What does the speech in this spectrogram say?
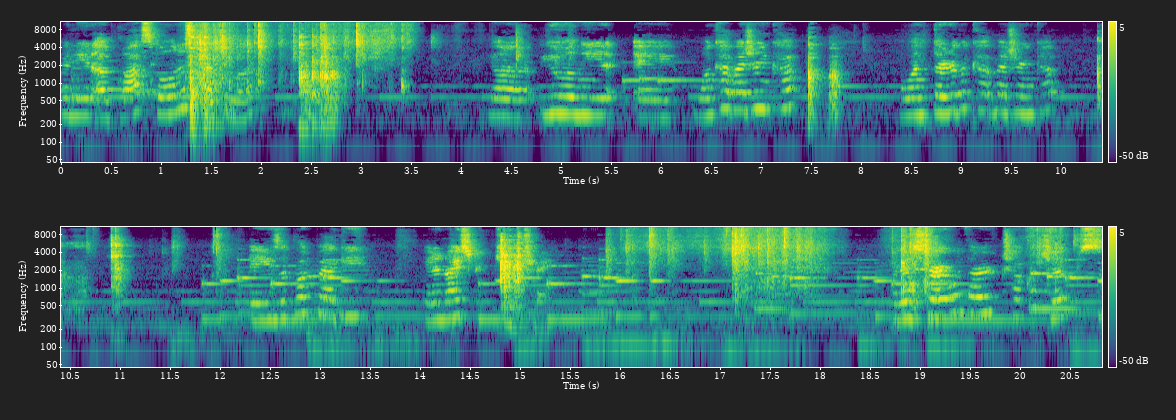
You're gonna need a glass bowl and a spatula. You'll, you will need a one cup measuring cup, a one third of a cup measuring cup, a Ziploc baggie, and an ice cream tray. We're gonna start with our chocolate chips.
